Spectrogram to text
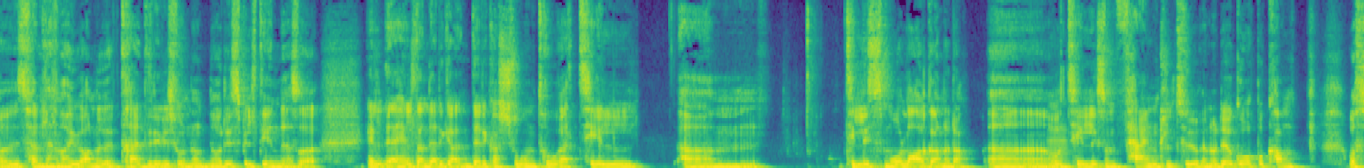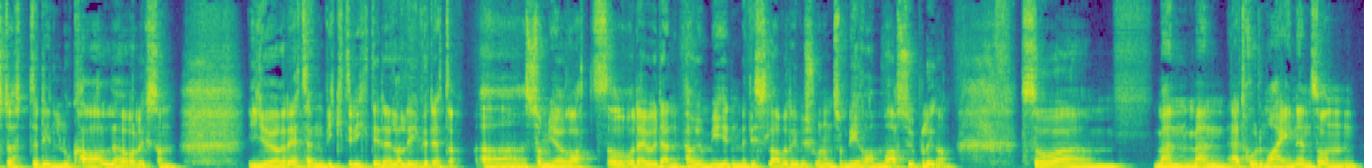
og Sønnen var jo andre tredjedivisjon når, de spilte inn det. så helt en dedikasjon, tror jeg, til um, til de små lagene. da, uh, Og mm. til liksom fankulturen og det å gå på kamp og støtte din lokale og liksom gjøre det til en viktig viktig del av livet ditt. Uh, som gjør at, og Det er jo denne pyramiden med disse lave divisjonene som blir rammet av Superligaen. Så, um, men, men, jeg tror du må ha inn en sånn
